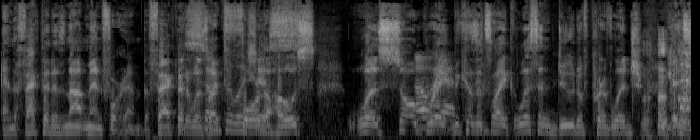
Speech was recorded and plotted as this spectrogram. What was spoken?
And the fact that it's not meant for him, the fact that it was So like for the hosts was so Oh, great yes. because it's like, listen, dude of privilege, it's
